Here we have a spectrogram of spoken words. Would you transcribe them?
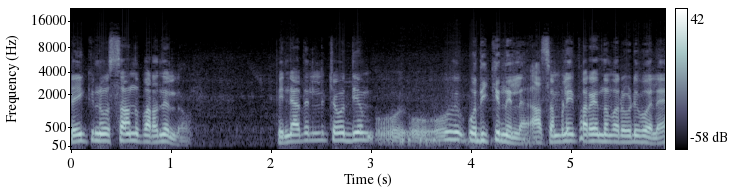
ഫേക്ക് ന്യൂസാന്ന് പറഞ്ഞല്ലോ. പിന്നെ അതിൽ ചോദ്യം ഉദിക്കുന്നില്ല. അസംബ്ലി പറയുന്ന മറുപടി പോലെ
